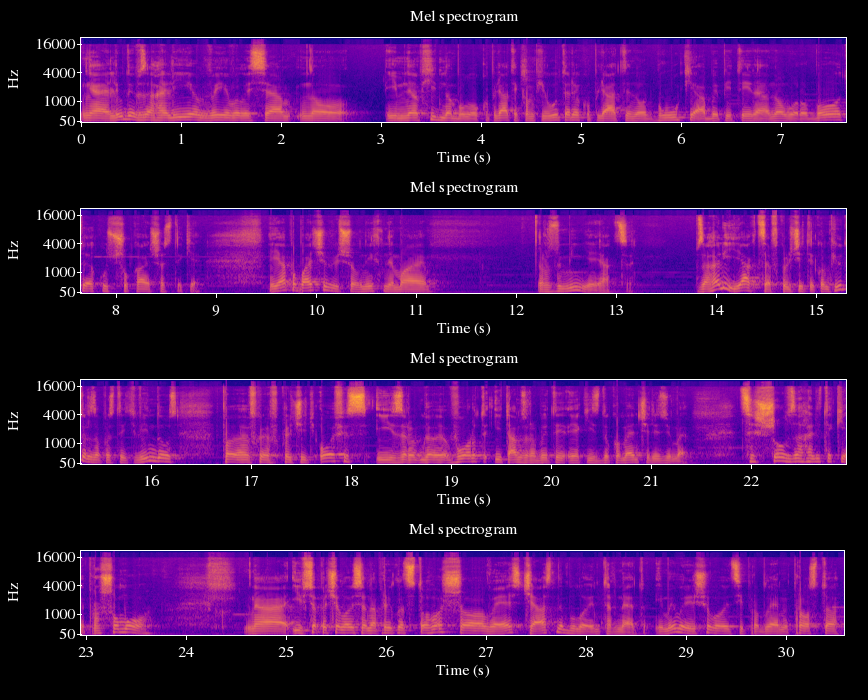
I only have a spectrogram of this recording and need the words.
Е, Люди взагалі виявилися, ну, їм необхідно було купляти комп'ютери, купляти ноутбуки, аби піти на нову роботу, якусь шукають, щось таке. І я побачив, що в них немає розуміння, як це. Взагалі, як це включити комп'ютер, запустити Windows, включити Office і зро- Word, і там зробити якийсь документ чи резюме. Це що взагалі таке? Про що мова? І все почалося, наприклад, з того, що весь час не було інтернету. І ми вирішували ці проблеми. Просто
